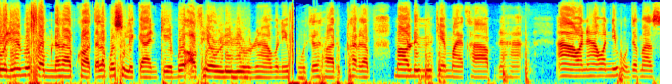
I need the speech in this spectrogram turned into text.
วัสดีท่านผู้ชมนะครับ ขอต้อนรับเข้าสู่รายการ Gamer of Hell Review นะฮะวันนี้ผมจะพาทุกท่านครับ มารีวิวเกม Minecraft นะฮะอ้าวนะฮะวันนี้ผมจะมาส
